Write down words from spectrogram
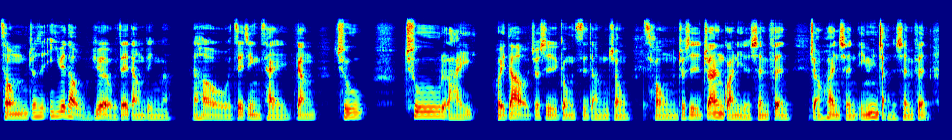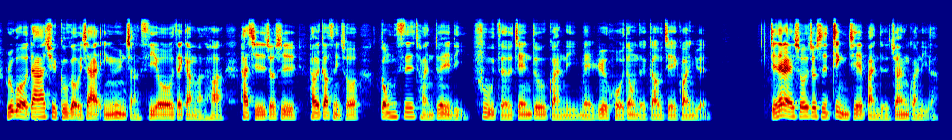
从就是一月到五月我在当兵嘛，然后我最近才刚出出来。回到就是公司当中，从就是专案管理的身份转换成营运长的身份。如果大家去 Google 一下营运长 COO 在干嘛的话，他其实就是他会告诉你说，公司团队里负责监督管理每日活动的高阶官员。简单来说，就是进阶版的专案管理了。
